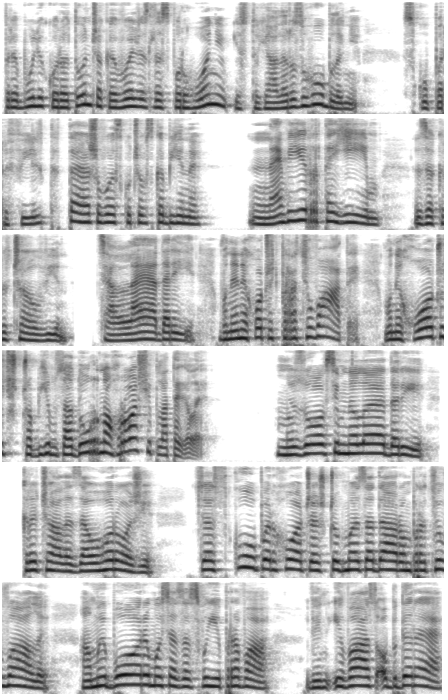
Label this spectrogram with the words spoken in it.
Прибулі коротунчики вилізли з фургонів і стояли розгублені. Скуперфільд теж вискочив з кабіни. Не вірте їм, закричав він. Це ледарі, вони не хочуть працювати, вони хочуть, щоб їм задурно гроші платили. Ми зовсім не ледарі, кричали за огорожі. Це скупер хоче, щоб ми за даром працювали, а ми боремося за свої права. Він і вас обдере,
